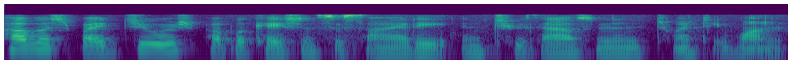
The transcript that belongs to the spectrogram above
published by Jewish Publication Society in 2021.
